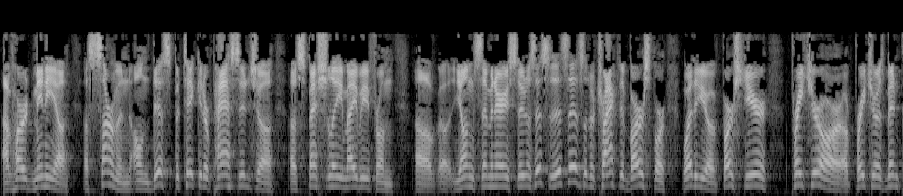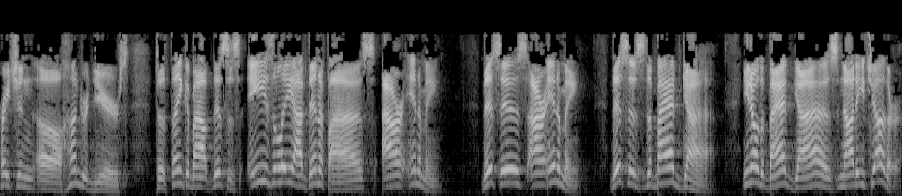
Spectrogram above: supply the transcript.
I've heard many a, a sermon on this particular passage, uh, especially maybe from uh, uh, young seminary students. This, this is an attractive verse for whether you're a first year preacher or a preacher has been preaching a hundred years to think about this is easily identifies our enemy. This is our enemy. This is the bad guy. You know, the bad guy is not each other.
